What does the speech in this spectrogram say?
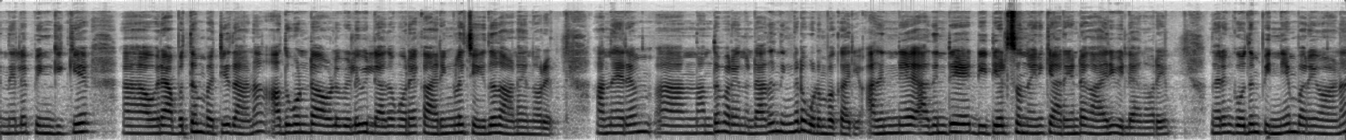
ഇന്നലെ പിങ്കിക്ക് ഒരു അബദ്ധം പറ്റിയതാണ്. അതുകൊണ്ട് അവൾ വെളിവില്ലാതെ കുറേ കാര്യങ്ങൾ ചെയ്തതാണ് എന്ന് പറയും. അന്നേരം നന്ദ പറയുന്നുണ്ട് അത് നിങ്ങളുടെ കുടുംബക്കാര്യം. അതിന്റെ അതിന്റെ ഡീറ്റെയിൽസ് ഒന്നും എനിക്ക് അറിയേണ്ട കാര്യമില്ല എന്ന് പറയും. അന്നേരം ഗൗതം പിന്നെയും പറയുവാണ്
